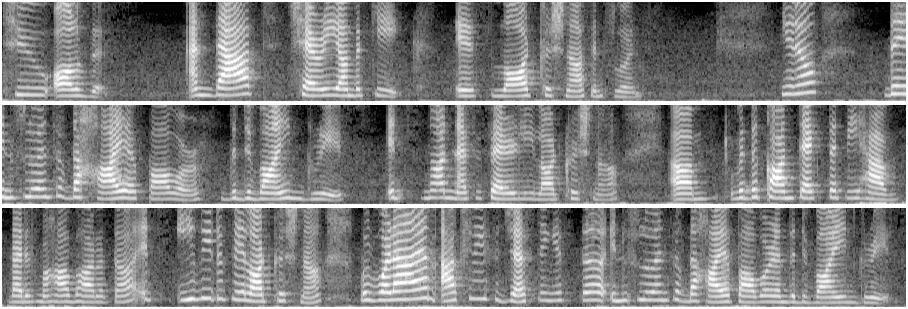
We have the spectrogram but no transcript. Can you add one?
to all of this, and that cherry on the cake is Lord Krishna's influence. You know, the influence of the higher power, the divine grace. It's not necessarily Lord Krishna. Um, with the context that we have, that is Mahabharata, it's easy to say Lord Krishna, but what I am actually suggesting is the influence of the higher power and the divine grace.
